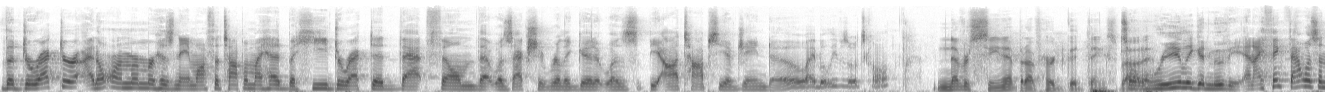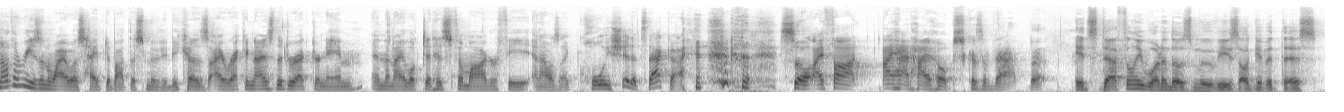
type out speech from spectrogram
The director, I don't remember his name off the top of my head, but he directed that film that was actually really good. It was The Autopsy of Jane Doe, I believe is what it's called. Never seen it, but I've heard good things It's about a it. really good movie. And I think that was another reason why I was hyped about this movie because I recognized the director name and then I looked at his filmography and I was like, holy shit, it's that guy. so I thought I had high hopes because of that. But It's definitely one of those movies. I'll give it this.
